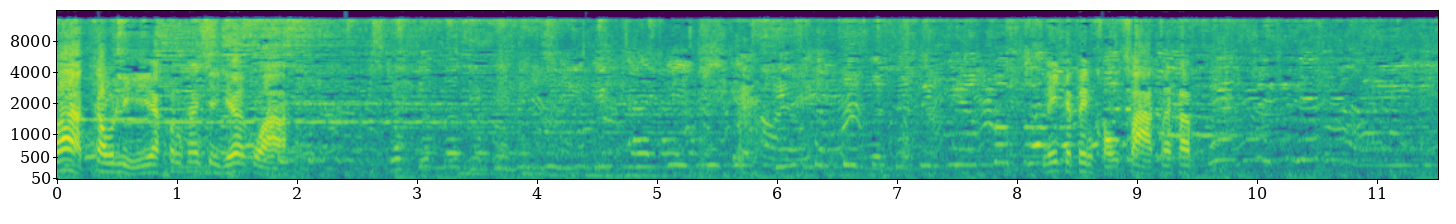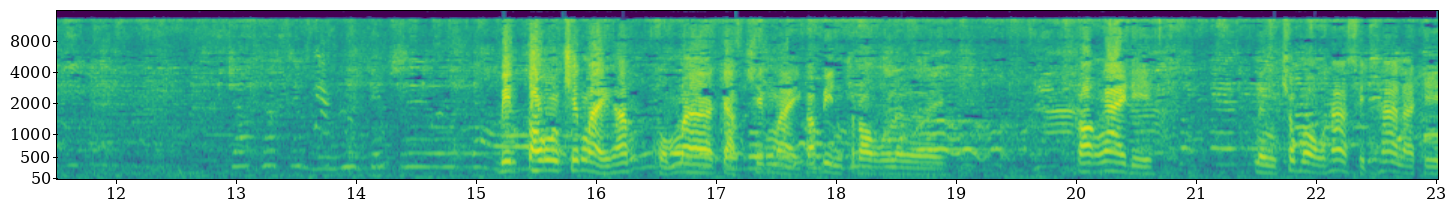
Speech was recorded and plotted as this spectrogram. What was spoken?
ว่าเกาหลีค่อนข้างจะเยอะกว่า นี่จะเป็นของฝากนะครับ บินตรงเชียงใหม่ครับ ผมมาจากเชียงใหม่ก็บินตรงเลย ก็ง่ายดีหนึ่งชั่วโมงห้าสิบห้านาที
